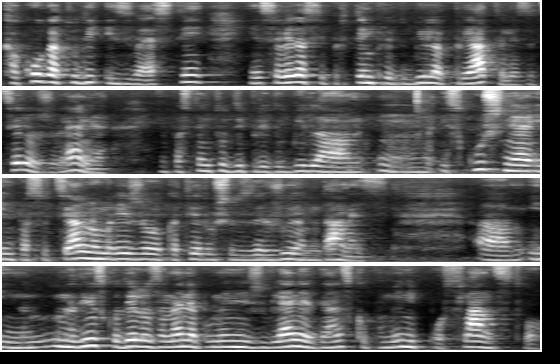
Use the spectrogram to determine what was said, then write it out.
kako ga tudi izvesti, in seveda si pri tem pridobila prijatelje za celo življenje. In pa s tem tudi pridobila um, izkušnje in pa socialno mrežo, katero še vzdržujem danes. Um, in mladinsko delo za mene pomeni življenje, dejansko pomeni poslanstvo,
